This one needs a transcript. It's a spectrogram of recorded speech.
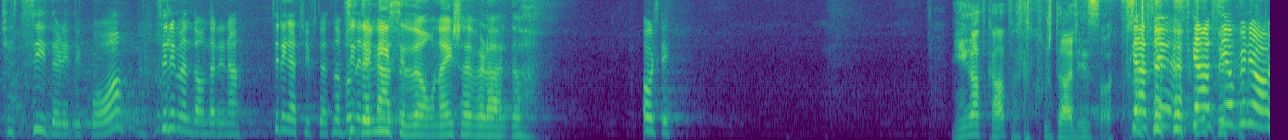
Qetësi deri diku, ë? Cili mendon Darina? Cili nga çiftet në vendin e katërt? Si Denisi dhe unë, Aisha e Veraldo. Olti. Një nga të katërt, kush del sot? S'ke asnjë opinion.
